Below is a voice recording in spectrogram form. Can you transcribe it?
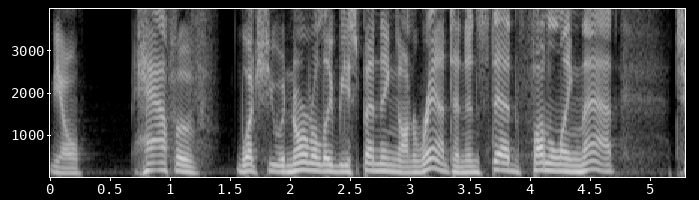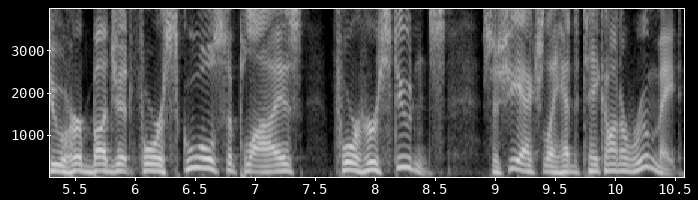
you know, half of what she would normally be spending on rent and instead funneling that to her budget for school supplies for her students. So she actually had to take on a roommate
